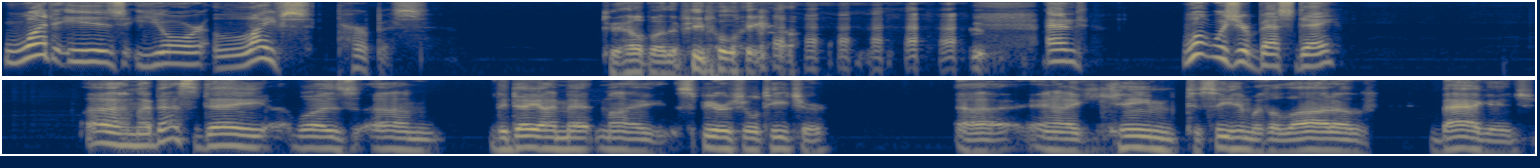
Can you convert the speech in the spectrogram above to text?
What is your life's purpose? To help other people wake up. And what was your best day? Uh, my best day was um, the day I met my spiritual teacher. Uh, and I came to see him with a lot of baggage.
